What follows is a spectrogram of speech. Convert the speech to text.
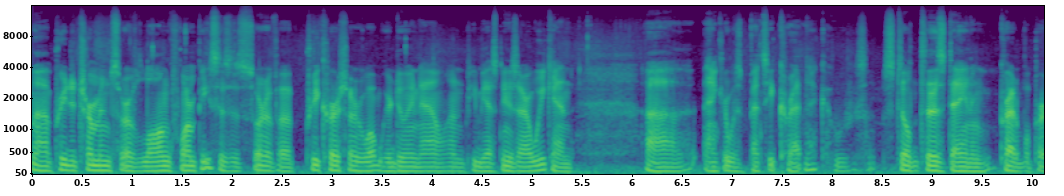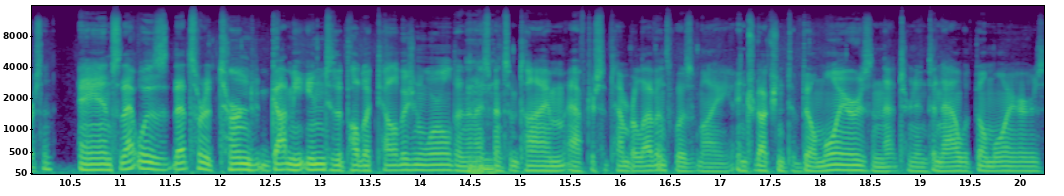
uh, predetermined sort of long form pieces is sort of a precursor to what we're doing now on PBS NewsHour Weekend. Uh, anchor was Betsy Karetnik, who's still to this day an incredible person. And so that was that sort of turned got me into the public television world, and then mm-hmm. I spent some time after September 11th was my introduction to Bill Moyers, and that turned into Now with Bill Moyers.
